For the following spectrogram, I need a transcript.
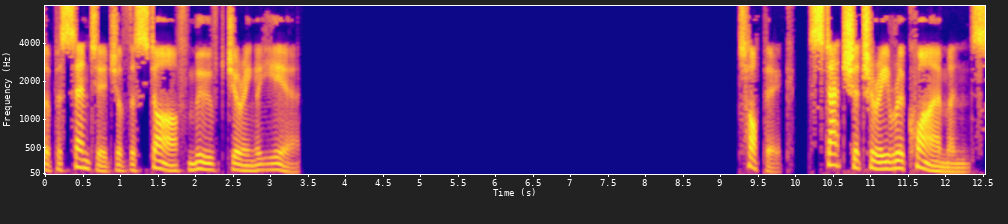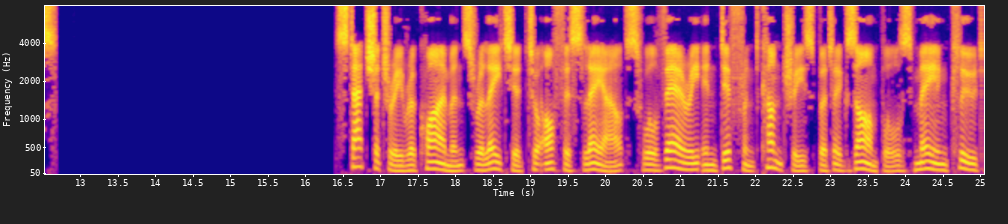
the percentage of the staff moved during a year. Statutory requirements Statutory requirements related to office layouts will vary in different countries but examples may include,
